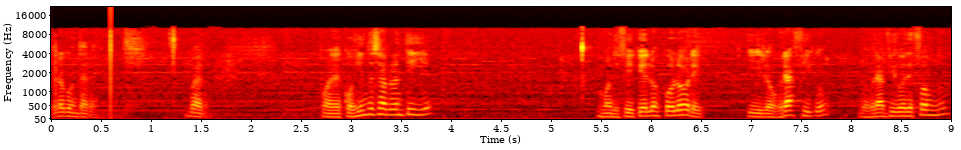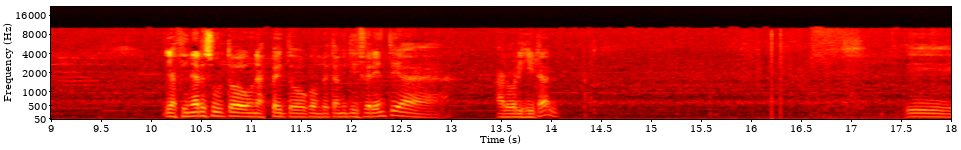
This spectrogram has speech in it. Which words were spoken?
te lo contaré. Bueno, pues cogiendo esa plantilla, modifiqué los colores y los gráficos, los gráficos de fondo, y al final resultó un aspecto completamente diferente a, al original. Y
